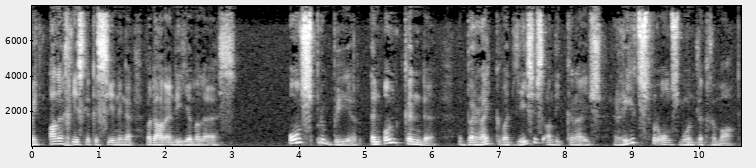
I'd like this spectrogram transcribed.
met alle geestelike seënings wat daar in die hemele is. Ons probeer in onkunde bereik wat Jesus aan die kruis reeds vir ons moontlik gemaak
